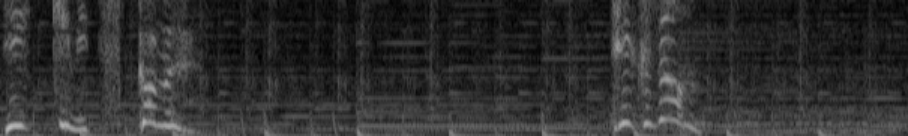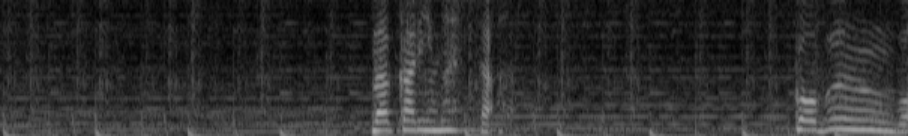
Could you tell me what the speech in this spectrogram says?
一気に突っ込む。行くぞ！わかりました。ご分を。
